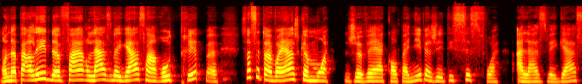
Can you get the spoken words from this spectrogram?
On a parlé de faire Las Vegas en road trip. Euh, ça, c'est un voyage que moi, je vais accompagner. J'ai été six fois à Las Vegas.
